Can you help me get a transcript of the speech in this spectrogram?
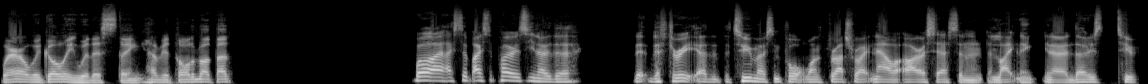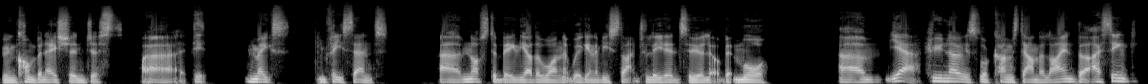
where are we going with this thing? Have you thought about that? Well, I, I, suppose, you know, the, the, the three, uh, the, the, two most important ones for us right now are RSS and, and Lightning, you know, and those two in combination just, uh, it makes complete sense. Uh, Nostr being the other one that we're going to be starting to lead into a little bit more. Um, yeah, who knows what comes down the line, but I think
